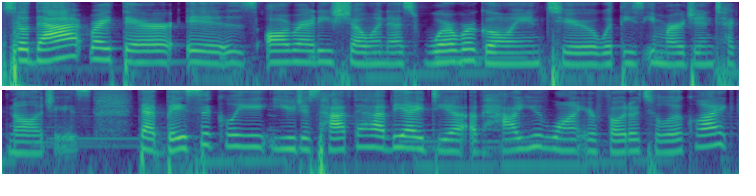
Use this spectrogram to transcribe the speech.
So that right there is already showing us where we're going to with these emerging technologies. That basically you just have to have the idea of how you want your photo to look like.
